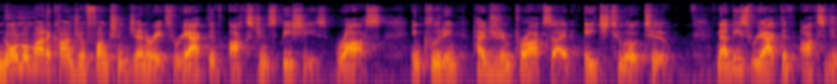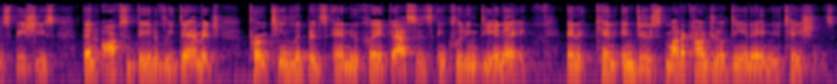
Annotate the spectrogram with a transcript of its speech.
Normal mitochondrial function generates reactive oxygen species, ROS, including hydrogen peroxide, H2O2. Now, these reactive oxygen species then oxidatively damage protein, lipids, and nucleic acids, including DNA, and can induce mitochondrial DNA mutations.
